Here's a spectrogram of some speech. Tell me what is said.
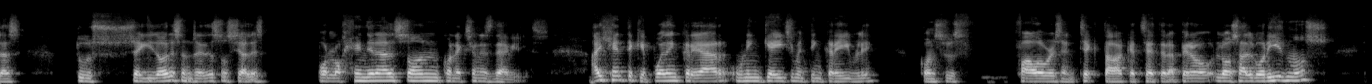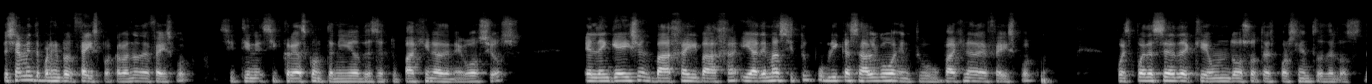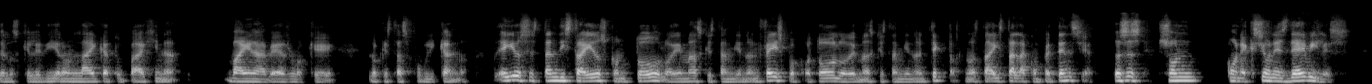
tus seguidores en redes sociales por lo general son conexiones débiles. Hay gente que pueden crear un engagement increíble con sus followers en TikTok, etcétera, pero los algoritmos especialmente por ejemplo Facebook, hablando de Facebook, si, tienes, si creas contenido desde tu página de negocios, el engagement baja y baja y además si tú publicas algo en tu página de Facebook, pues puede ser de que un 2 o 3% de los, de los que le dieron like a tu página vayan a ver lo que, lo que estás publicando. Ellos están distraídos con todo lo demás que están viendo en Facebook o todo lo demás que están viendo en TikTok. ¿no? Ahí está la competencia. Entonces, son conexiones débiles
